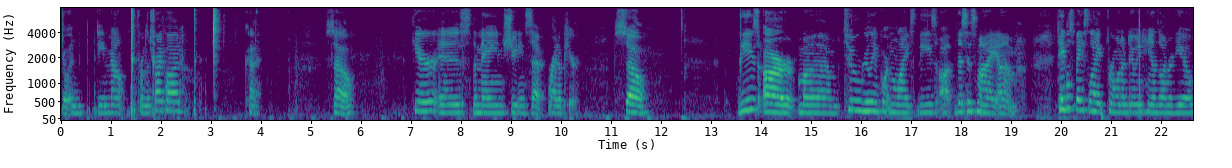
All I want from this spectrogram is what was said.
Go and demount from the tripod. Okay, so here is the main shooting set right up here. So these are my um, two really important lights. These uh, this is my um, table space light for when I'm doing hands-on review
